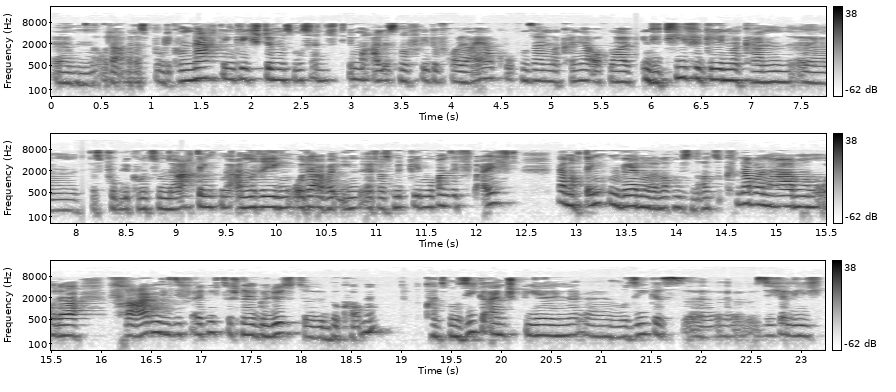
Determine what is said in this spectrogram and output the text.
Ähm, oder aber das Publikum nachdenklich stimmen. Es muss ja nicht immer alles nur Friede, Freude, Eierkuchen sein. Man kann ja auch mal in die Tiefe gehen. Man kann ähm, das Publikum zum Nachdenken anregen oder aber ihnen etwas mitgeben, woran sie vielleicht ja noch denken werden oder noch ein bisschen dran zu knabbern haben oder Fragen, die sie vielleicht nicht so schnell gelöst äh, bekommen kannst Musik einspielen. Äh, Musik ist äh, sicherlich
